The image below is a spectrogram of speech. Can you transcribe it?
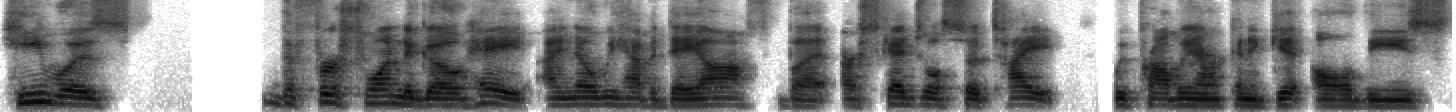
He was the first one to go, Hey, I know we have a day off, but our schedule's so tight, we probably aren't going to get all these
